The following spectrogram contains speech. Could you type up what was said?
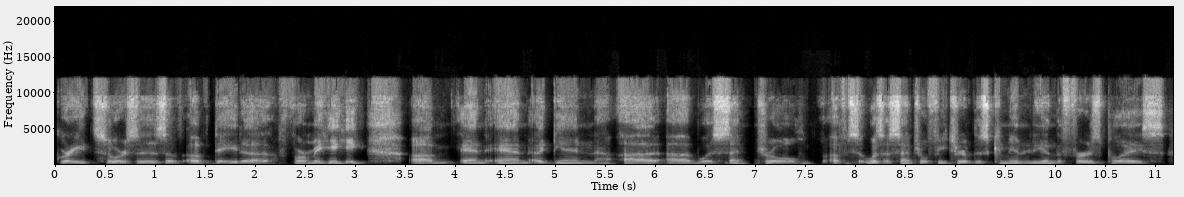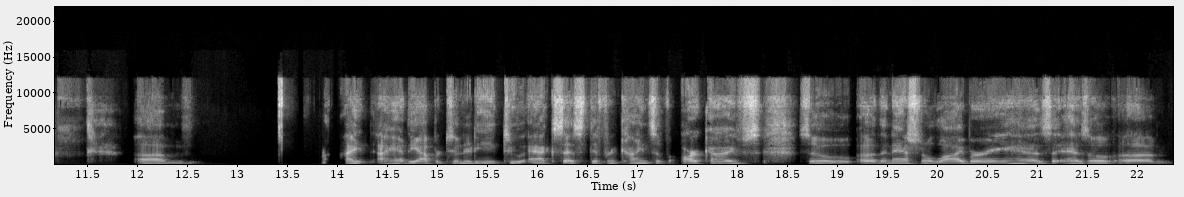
great sources of, of data for me. Um, and and again uh, uh, was central was a central feature of this community in the first place. Um, I, I had the opportunity to access different kinds of archives. So uh, the National Library has has a, a, um,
